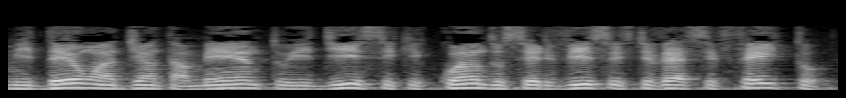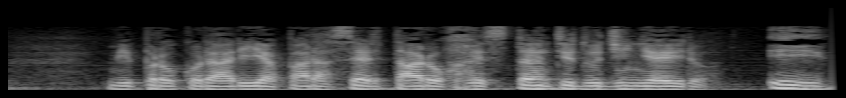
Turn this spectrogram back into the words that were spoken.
Me deu um adiantamento e disse que quando o serviço estivesse feito, me procuraria para acertar o restante do dinheiro. E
